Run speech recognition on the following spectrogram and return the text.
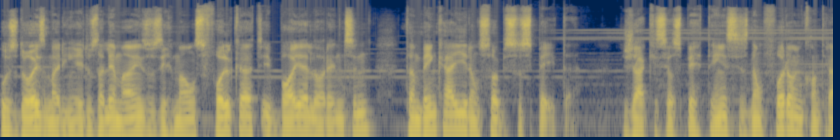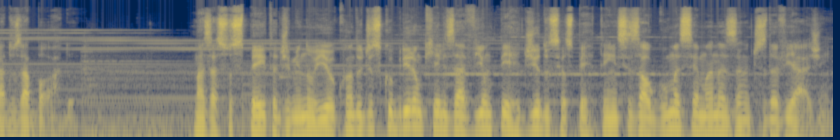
Os dois marinheiros alemães, os irmãos Volkert e Boyer Lorenzen, também caíram sob suspeita, já que seus pertences não foram encontrados a bordo. Mas a suspeita diminuiu quando descobriram que eles haviam perdido seus pertences algumas semanas antes da viagem.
